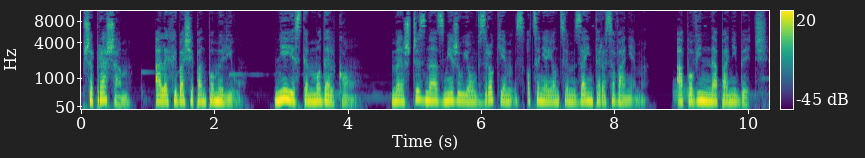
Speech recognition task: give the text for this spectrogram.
Przepraszam, ale chyba się pan pomylił. Nie jestem modelką. Mężczyzna zmierzył ją wzrokiem z oceniającym zainteresowaniem. A powinna pani być.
